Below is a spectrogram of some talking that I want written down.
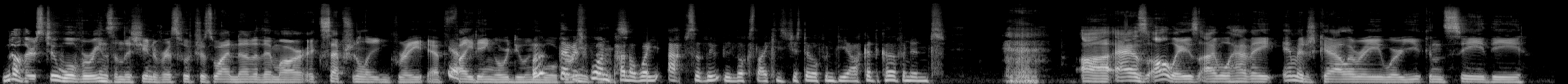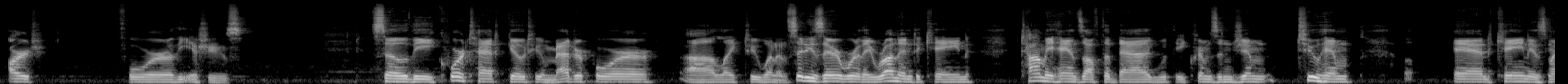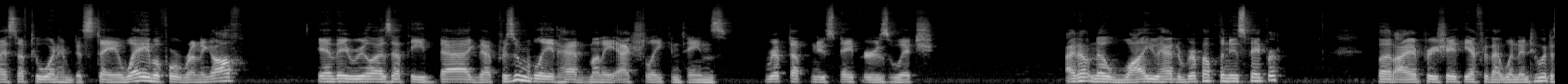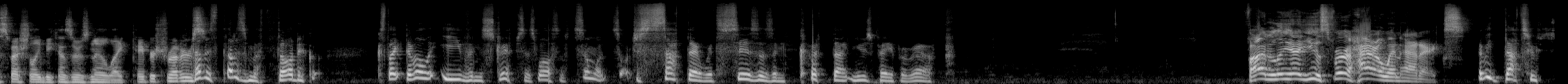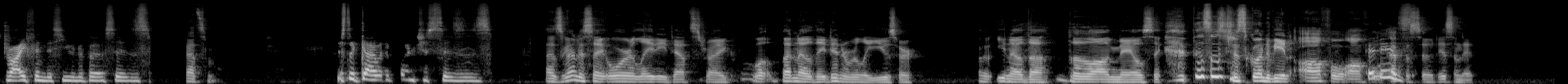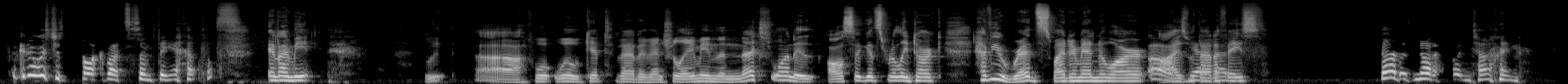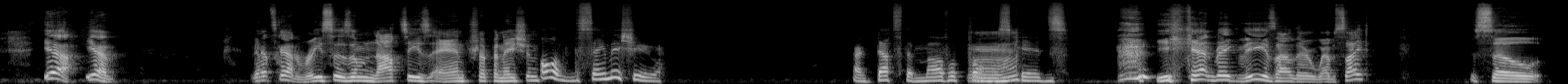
no, there's two Wolverines in this universe, which is why none of them are exceptionally great at Yeah, fighting or doing But Wolverine there is one things. panel where he absolutely looks like he's just opened the Ark of the Covenant. Uh, as always, I will have a image gallery where you can see the art for the issues. So the quartet go to Madripoor, uh, like to one of the cities there, where they run into Cain. Tommy hands off the bag with the Crimson Gem to him, and Cain is nice enough to warn him to stay away before running off. And they realize that the bag that presumably it had money actually contains ripped up newspapers, which I don't know why you had to rip up the newspaper, but I appreciate the effort that went into it, especially because there's no like paper shredders. That is that is methodical. Because like they're all even strips as well. So someone sort of just sat there with scissors and cut that newspaper up. Finally, a use for heroin addicts. I mean, that's who Strife in this universe is. That's Just a guy with a bunch of scissors. I was going to say or Lady Deathstrike. Well, but no, they didn't really use her. You know the the long nails thing. This is just going to be an awful, awful is. episode, isn't it? We could always just talk about something else. And I mean, we- uh, we'll, we'll get to that eventually. I mean, the next one is also gets really dark. Have you read Spider-Man Noir: Oh, Eyes yeah, Without a Face? is- that is not a fun time. Yeah, yeah. That's got racism, Nazis, and trepanation. All the same issue. And that's the Marvel promise, Mhm. kids. You can't make these on their website. So,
